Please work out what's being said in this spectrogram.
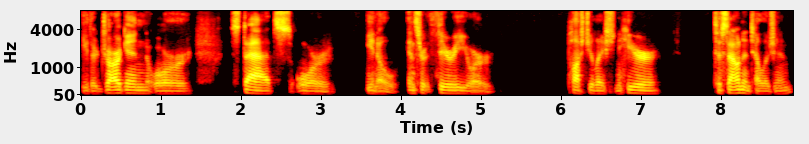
either jargon or stats or you know insert theory or postulation here to sound intelligent.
